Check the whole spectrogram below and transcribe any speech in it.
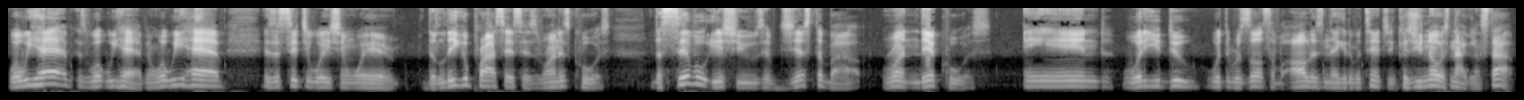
what we have is what we have, and what we have is a situation where the legal process has run its course. The civil issues have just about run their course. And what do you do with the results of all this negative attention? Because you know it's not going to stop.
